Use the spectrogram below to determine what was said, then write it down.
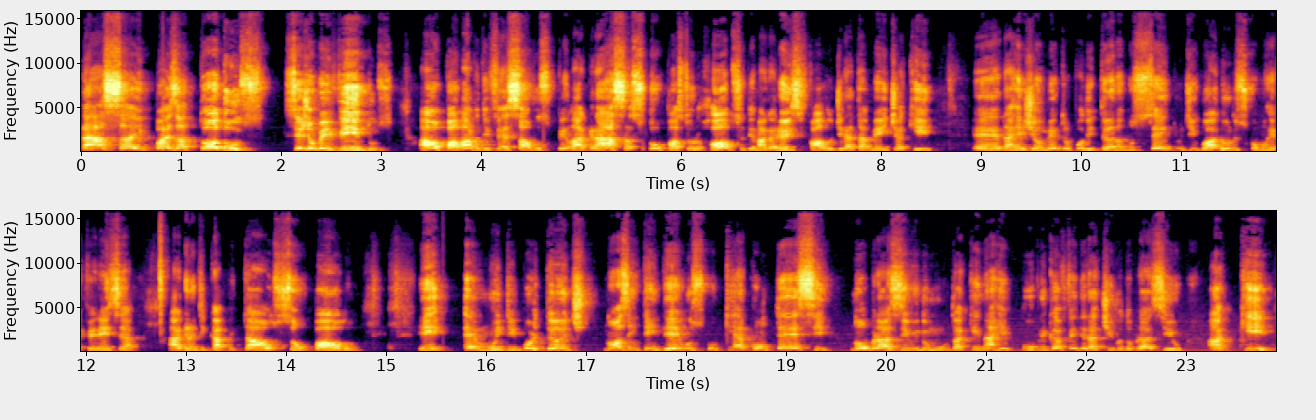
Graça e paz a todos. Sejam bem-vindos ao Palavra de Fé Salvos pela Graça. Sou o pastor Robson de Magalhães, falo diretamente aqui é, da região metropolitana, no centro de Guarulhos, como referência à grande capital, São Paulo. E é muito importante nós entendermos o que acontece no Brasil e no mundo. Aqui na República Federativa do Brasil, aqui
